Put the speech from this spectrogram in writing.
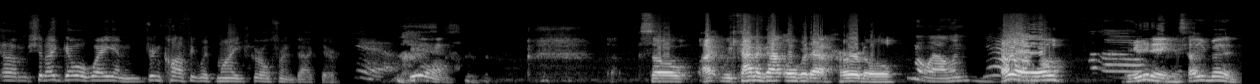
um, should I go away and drink coffee with my girlfriend back there? Yeah. Yeah. So I we kind of got over that hurdle. No, Alan. Yeah. Hello, Hello. greetings. How you been?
